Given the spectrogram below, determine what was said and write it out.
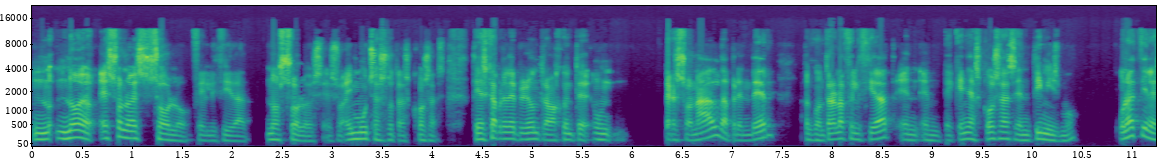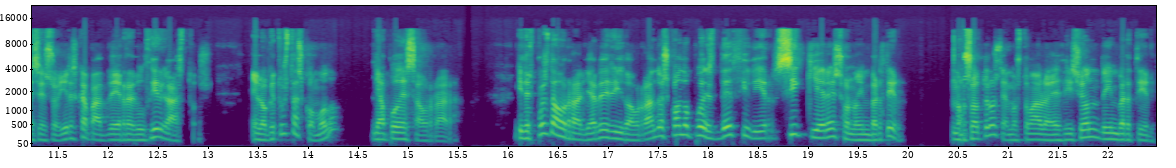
No, eso no es solo felicidad, no solo es eso, hay muchas otras cosas. Tienes que aprender primero un trabajo personal de aprender a encontrar la felicidad en, pequeñas cosas en ti mismo. Una vez tienes eso y eres capaz de reducir gastos en lo que tú estás cómodo, ya puedes ahorrar. Y después de ahorrar y haber ido ahorrando es cuando puedes decidir si quieres o no invertir. Nosotros hemos tomado la decisión de invertir.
